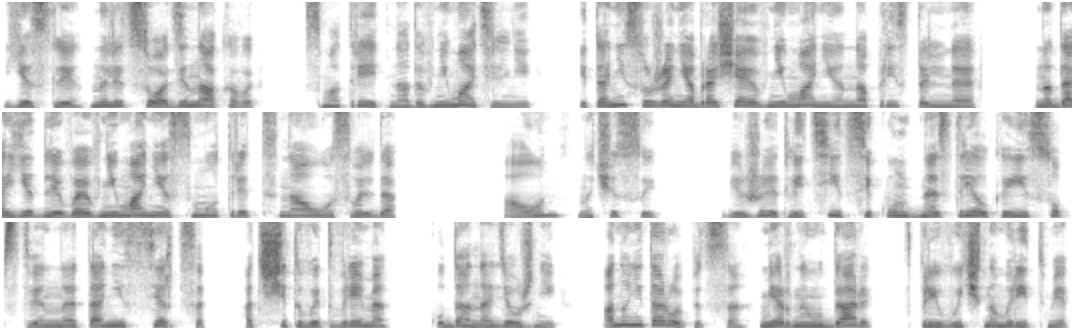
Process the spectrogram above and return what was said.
Если на лицо одинаковы, смотреть надо внимательней. И Танис, уже не обращая внимания на пристальное, надоедливое внимание, смотрит на Освальда. А он на часы. Бежит, летит секундная стрелка и собственное тонис сердце отсчитывает время куда надежней. Оно не торопится, мерные удары в привычном ритме,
